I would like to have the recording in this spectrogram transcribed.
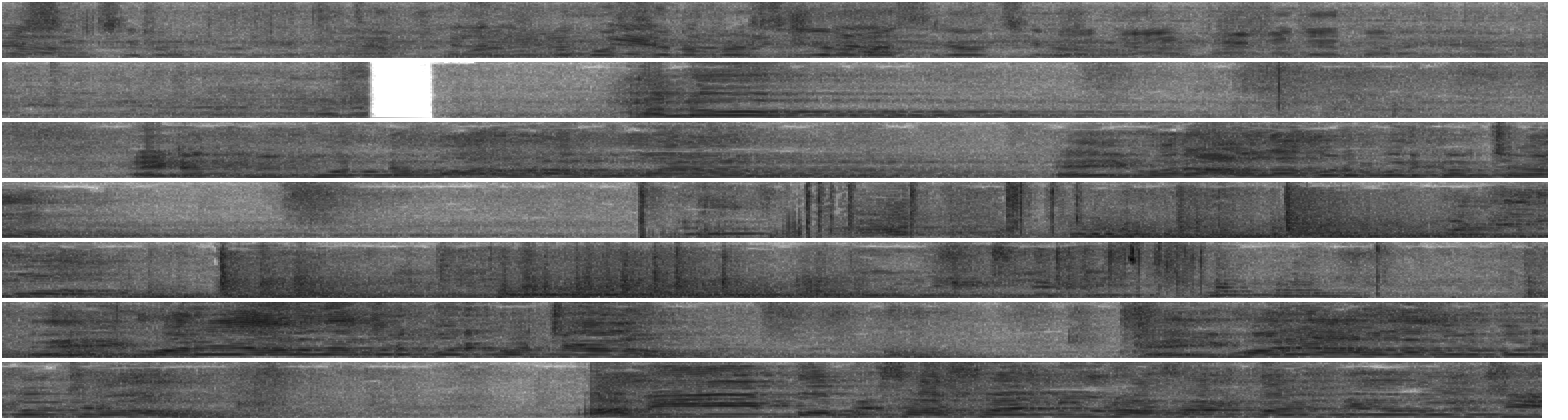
মিসিং ছিল। মানে দুটো কোশ্চেন আমরা সিরিয়াল বা সিরিয়াল ছিল হ্যালো? এটা তুমি করতে পারো না হুমায়ুন? এই ঘরে আলাদা করে পরীক্ষা হচ্ছে কেন ফাটিয়ে দেবো। এই ঘরে আলাদা করে পরীক্ষা হচ্ছে কেন এই ঘরে আলাদা করে পরীক্ষা হচ্ছে কেন? আমি প্রফেসর সৈয়দুল হাসান কলেজ থেকে বলছি,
